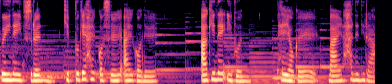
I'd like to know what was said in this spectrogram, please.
의인의 입술은 기쁘게 할 것을 알거늘 악인의 입은 패역을 말하느니라.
